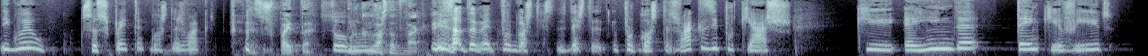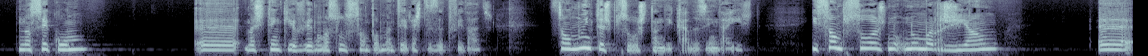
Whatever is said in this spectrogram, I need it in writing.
digo eu, que sou suspeita, gosto das vacas. É suspeita, sou porque gosta de vacas. Exatamente, porque gosto, desta, porque gosto das vacas e porque acho que ainda tem que haver, não sei como, uh, mas tem que haver uma solução para manter estas atividades. São muitas pessoas que estão dedicadas ainda a isto. E são pessoas numa região uh,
